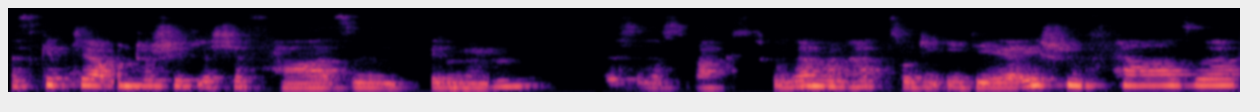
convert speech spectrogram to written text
es gibt ja unterschiedliche Phasen in einem mhm. Businesswachstum. Ne? Man hat so die Ideation-Phase,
